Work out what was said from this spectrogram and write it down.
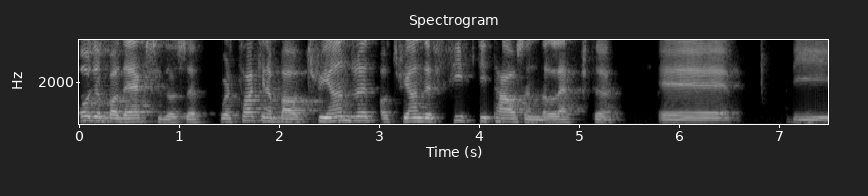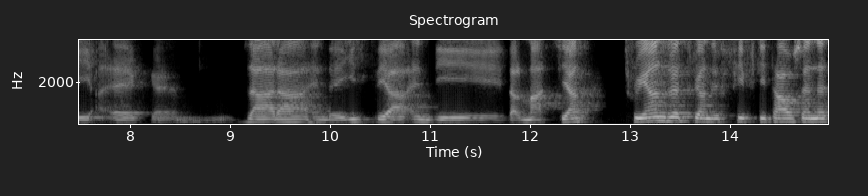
told you about the Exodus. Uh, we're talking about 300 or 350,000 left uh, the uh, Zara and the Istria and the Dalmatia. 300, 350,000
